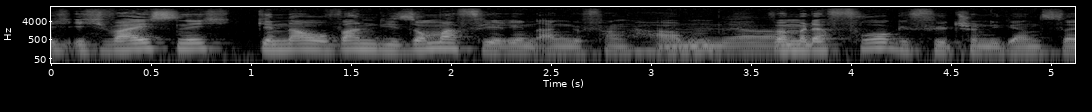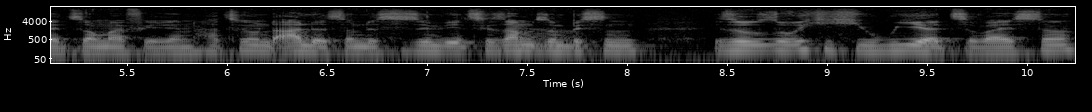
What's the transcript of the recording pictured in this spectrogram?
Ich, ich weiß nicht genau, wann die Sommerferien angefangen haben, Mm, ja. weil man davor gefühlt schon die ganze Zeit Sommerferien hatte und alles. Und es ist irgendwie insgesamt so ein Ja. bisschen so, so richtig weird, so weißt du?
